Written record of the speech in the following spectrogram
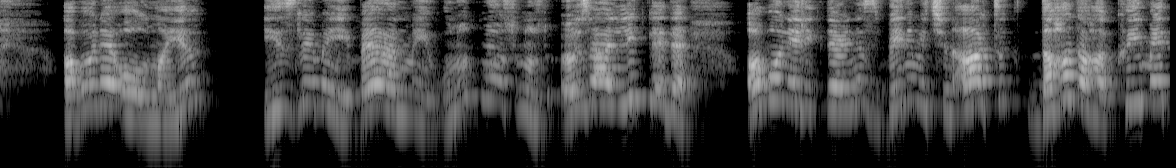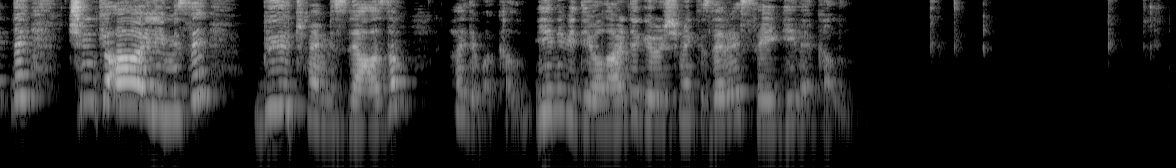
Abone olmayı, izlemeyi, beğenmeyi unutmuyorsunuz. Özellikle de abonelikleriniz benim için artık daha daha kıymetli. Çünkü ailemizi büyütmemiz lazım. Hadi bakalım. Yeni videolarda görüşmek üzere. Sevgiyle kalın.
